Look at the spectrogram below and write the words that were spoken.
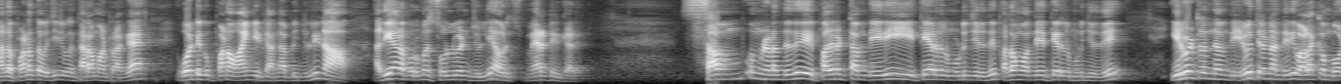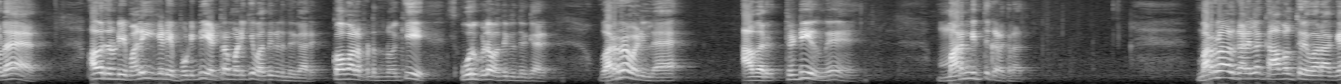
அந்த பணத்தை வச்சுட்டு இவங்க தரமாட்டாங்க ஓட்டுக்கு பணம் வாங்கியிருக்காங்க அப்படின்னு சொல்லி நான் அதிகாரப்பூர்வமாக சொல்லுவேன்னு சொல்லி அவர் மிரட்டியிருக்காரு. சம்பவம் நடந்தது பதினெட்டாம் தேதி தேர்தல் முடிஞ்சிருது பத்தொன்பதாம் தேதி தேர்தல் முடிஞ்சிருது. இருபத்தி ரெண்டாம் தேதி இருபத்தி ரெண்டாம் தேதி வழக்கம் போல அவர் தன்னுடைய மளிகை கடையை பூட்டிட்டு எட்டரை மணிக்கு வந்துக்கிட்டு இருந்திருக்காரு. கோபாலப்பட்டினத்தை நோக்கி ஊருக்குள்ளே வந்துக்கிட்டு இருந்திருக்காரு. வர்ற வழியில் அவர் திடீர்னு மரணித்து கிடக்கிறார். மறுநாள் காலையில் காவல்துறை வராங்க.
